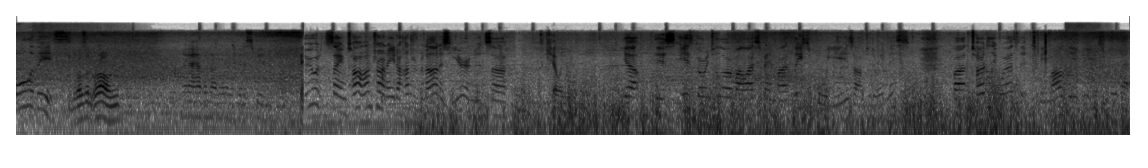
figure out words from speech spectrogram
All of this. He wasn't wrong. Then I have another little bit of spin. Do at the same time. I'm trying to eat 100 bananas here and it's, uh, It's killing me. Yeah, this is going to lower my lifespan by at least four years after doing this. But totally worth it to be mildly amused for that.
